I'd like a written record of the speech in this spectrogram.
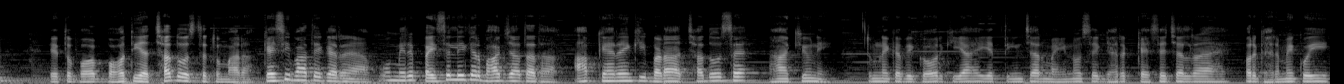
ये तो बहुत बहुत ही अच्छा दोस्त है तुम्हारा। कैसी बातें कर रहे हैं आप? वो मेरे पैसे लेकर भाग जाता था। आप कह रहे हैं कि बड़ा अच्छा दोस्त है। हाँ क्यों नहीं? तुमने कभी गौर किया है ये तीन चार महीनों से घर कैसे चल रहा है? और घर में कोई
